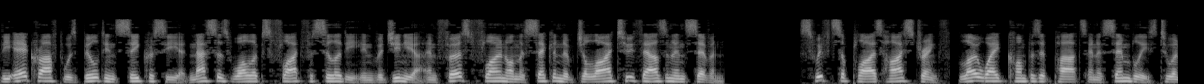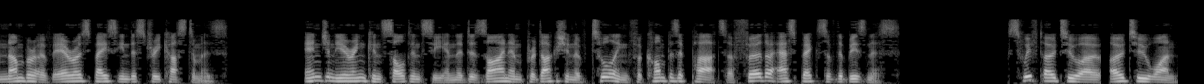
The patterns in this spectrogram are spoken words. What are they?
The aircraft was built in secrecy at NASA's Wallops Flight Facility in Virginia and first flown on 2 July 2007. Swift supplies high-strength, low-weight composite parts and assemblies to a number of aerospace industry customers. Engineering consultancy and the design and production of tooling for composite parts are further aspects of the business. Swift 020, 021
